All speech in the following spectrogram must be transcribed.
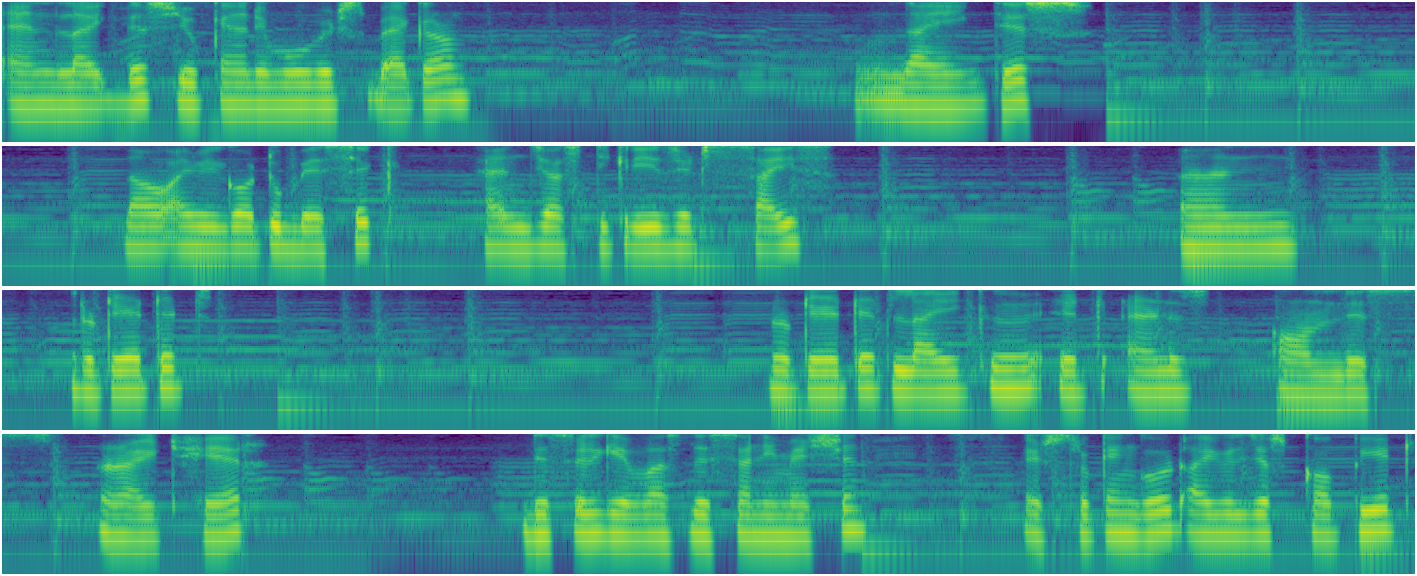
And like this you can remove its background. Like this. Now I will go to basic and just decrease its size and rotate it. Rotate it like it ends on this right here. This will give us this animation. It's looking good. I will just copy it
